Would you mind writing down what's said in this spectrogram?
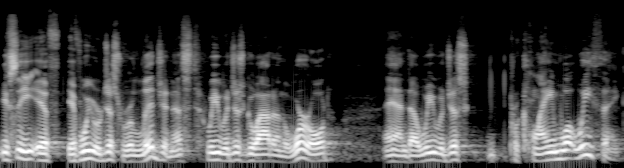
You see, if, if we were just religionists, we would just go out in the world and uh, we would just proclaim what we think.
